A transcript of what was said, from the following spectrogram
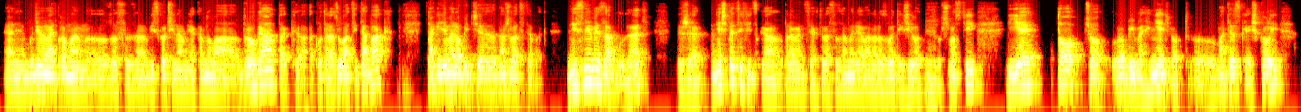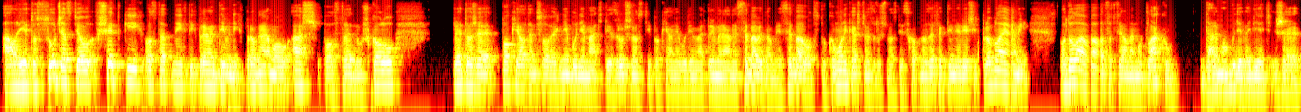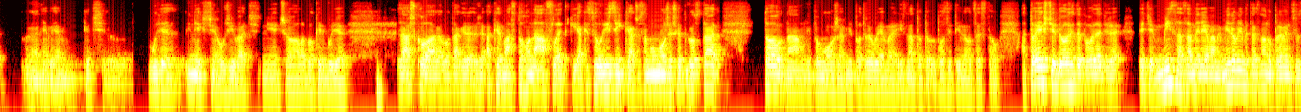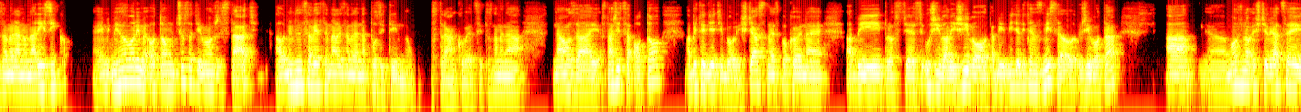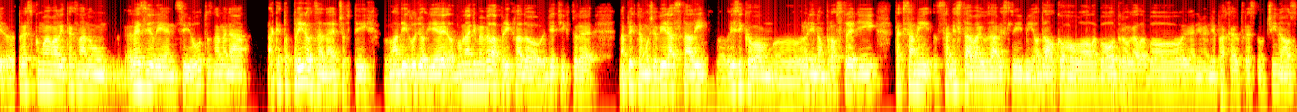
Ja neviem, budeme mať problém, e, zase vyskočí nám nejaká nová droga, tak ako teraz žuvací tabak, tak ideme robiť e, na žuvací tabak. Nesmieme zabúdať, že nešpecifická prevencia, ktorá sa zameriava na rozvoj tých životných zručností, je to, čo robíme hneď od uh, materskej školy, ale je to súčasťou všetkých ostatných tých preventívnych programov až po strednú školu, pretože pokiaľ ten človek nebude mať tie zručnosti, pokiaľ nebude mať primerané sebavedomie, sebaúctu, komunikačné zručnosti, schopnosť efektívne riešiť problémy, odolávať sociálnemu tlaku, darmo bude vedieť, že ja neviem, keď bude injekčne užívať niečo, alebo keď bude záškolák, alebo tak, že aké má z toho následky, aké sú rizika, čo sa mu môže všetko stať, to nám nepomôže. My potrebujeme ísť na toto pozitívnou cestou. A to je ešte dôležité povedať, že viete, my sa zameriavame, my robíme tzv. prevenciu zameranú na riziko. My hovoríme o tom, čo sa ti môže stať, ale my by sme sa viacej mali zamerať na pozitívnu stránku veci. To znamená, naozaj snažiť sa o to, aby tie deti boli šťastné, spokojné, aby proste si užívali život, aby videli ten zmysel života a e, možno ešte viacej preskúmavali tzv. rezilienciu, to znamená takéto prirodzené, čo v tých mladých ľuďoch je, lebo nájdeme veľa príkladov detí, ktoré napriek tomu, že vyrastali v rizikovom e, rodinnom prostredí, tak sami sa nestávajú závislými od alkoholu alebo od drog, alebo ja neviem, nepáchajú trestnú činnosť.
